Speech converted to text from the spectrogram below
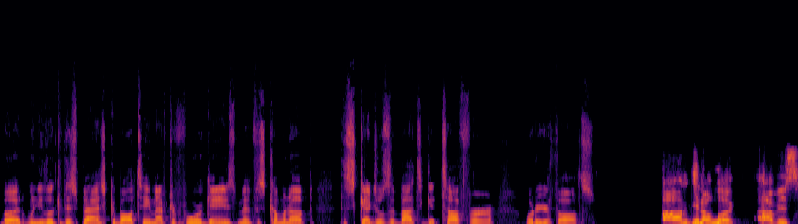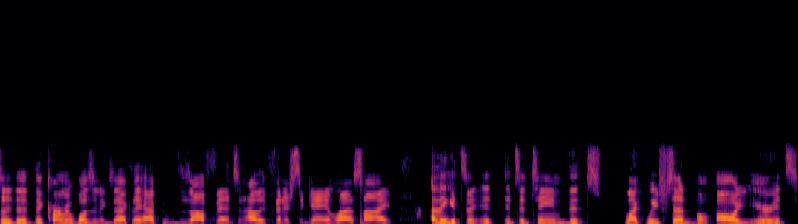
But when you look at this basketball team after four games, Memphis coming up, the schedule's about to get tougher. What are your thoughts? Um, you know, look, obviously the, the Kermit wasn't exactly happy with his offense and how they finished the game last night. I think it's a it, it's a team that's like we've said all year. It's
